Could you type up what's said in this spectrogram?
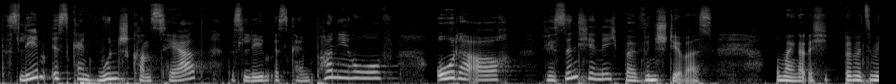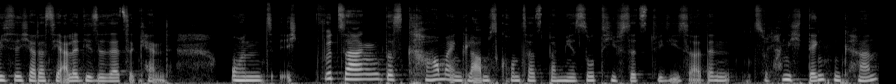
Das Leben ist kein Wunschkonzert, das Leben ist kein Ponyhof oder auch, wir sind hier nicht bei Wünsch dir was. Oh mein Gott, ich bin mir ziemlich sicher, dass ihr alle diese Sätze kennt. Und ich würde sagen, dass kaum ein Glaubensgrundsatz bei mir so tief sitzt wie dieser. Denn solange ich denken kann,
